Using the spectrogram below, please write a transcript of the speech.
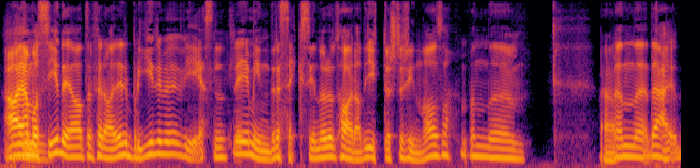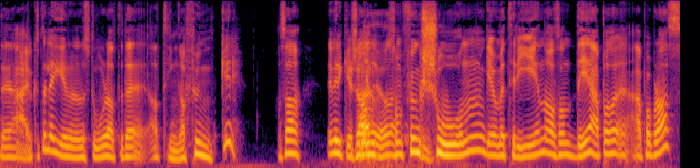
Ja, jeg må si det at Ferrarier blir vesentlig mindre sexy når du tar av de ytterste skinnene, altså. Men, øh, men det, er, det er jo ikke til å legge under en stol at, det, at tinga funker. Altså, det virker som, Nei, det det. som funksjonen, geometrien og sånn, det er på, er på plass.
